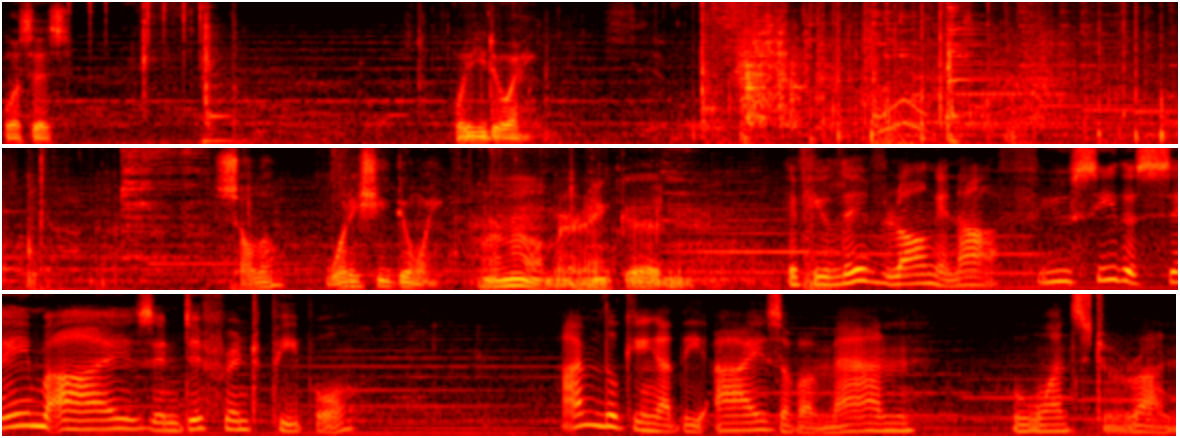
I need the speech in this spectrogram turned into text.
What's this? What are you doing? Solo? What is she doing? I don't know, but it ain't good. If you live long enough, you see the same eyes in different people. I'm looking at the eyes of a man who wants to run.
